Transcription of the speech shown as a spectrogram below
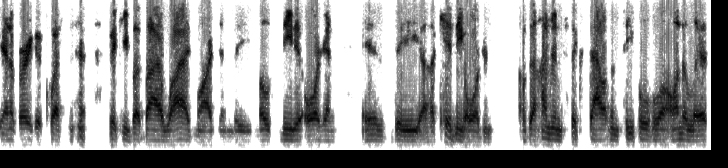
Again, a very good question, Vicki, but by a wide margin, the most needed organ is the uh, kidney organ. Of the 106,000 people who are on the list,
